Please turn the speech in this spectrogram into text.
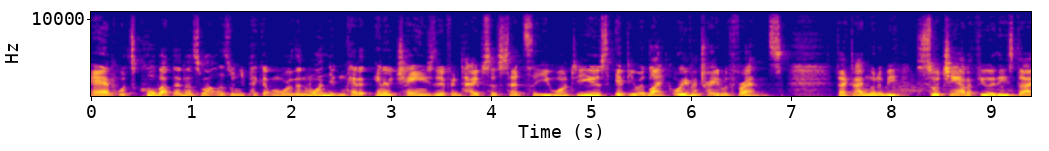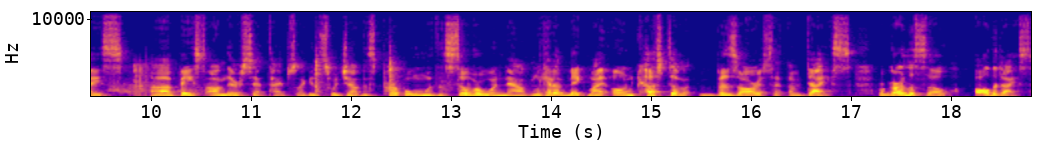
And what's cool about them as well is when you pick up more than one, you can kind of interchange the different types of sets that you want to use if you would like, or even trade with friends. In fact, I'm going to be switching out a few of these dice uh, based on their set type. So I can switch out this purple one with the silver one now and kind of make my own custom bizarre set of dice. Regardless though, all the dice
